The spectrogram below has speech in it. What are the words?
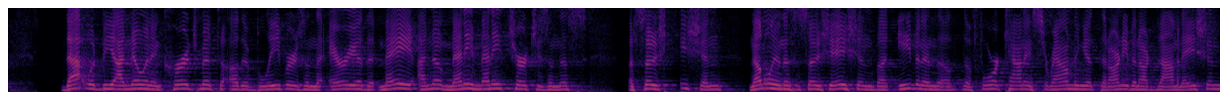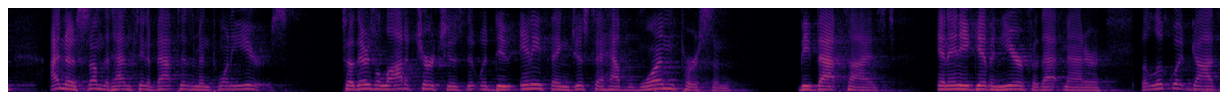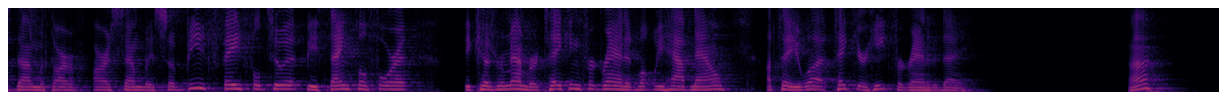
That would be, I know, an encouragement to other believers in the area that may, I know many, many churches in this association, not only in this association, but even in the, the four counties surrounding it that aren't even our denomination. I know some that hadn't seen a baptism in 20 years. So there's a lot of churches that would do anything just to have one person be baptized in any given year for that matter. But look what God's done with our, our assembly. So be faithful to it, be thankful for it, because remember, taking for granted what we have now, I'll tell you what, take your heat for granted today. Huh?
